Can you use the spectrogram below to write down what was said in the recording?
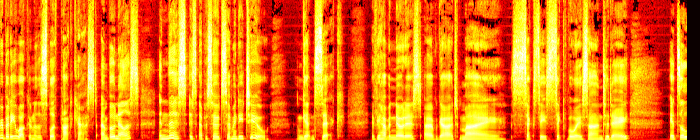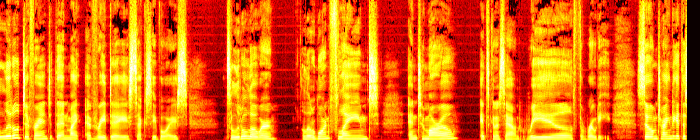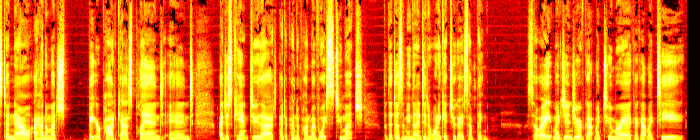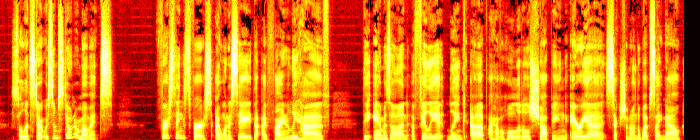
Everybody, welcome to the Spliff Podcast. I'm Bo Nellis, and this is episode 72. I'm getting sick. If you haven't noticed, I've got my sexy, sick voice on today. It's a little different than my everyday sexy voice. It's a little lower, a little more inflamed, and tomorrow it's going to sound real throaty. So I'm trying to get this done now. I had a much bigger podcast planned and I just can't do that. I depend upon my voice too much, but that doesn't mean that I didn't want to get you guys something. So I ate my ginger, I've got my turmeric, I got my tea. So let's start with some stoner moments. First things first, I want to say that I finally have the Amazon affiliate link up. I have a whole little shopping area section on the website now.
